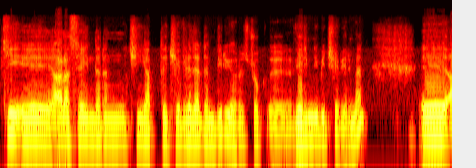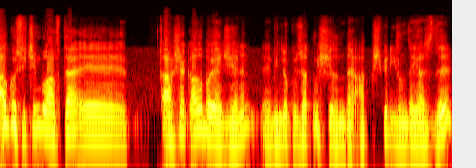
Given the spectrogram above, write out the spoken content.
ki e, Aras yayınlarının için yaptığı çevirilerden biliyoruz. Çok e, verimli bir çevirmen. E, Agos için bu hafta e, Arşak Alboyacı'nın e, 1960 yılında, 61 yılında yazdığı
